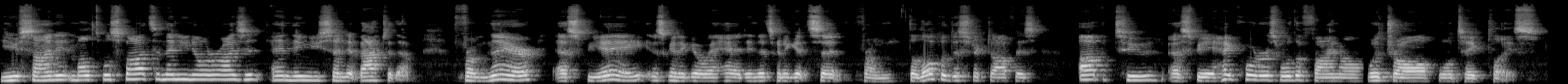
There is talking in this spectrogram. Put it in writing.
You sign it in multiple spots, and then you notarize it, and then you send it back to them. From there, SBA is going to go ahead and it's going to get sent from the local district office up to SBA headquarters where the final withdrawal will take place.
